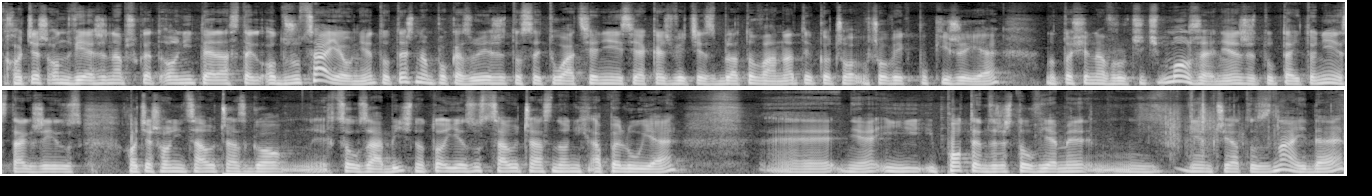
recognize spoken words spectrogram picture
Chociaż on wie, że na przykład oni teraz tego odrzucają, nie? To też nam pokazuje, że to sytuacja nie jest jakaś, wiecie, zblatowana, tylko człowiek póki żyje, no to się nawrócić może, nie? Że tutaj to nie jest tak, że Jezus, chociaż oni cały czas go chcą zabić, no to Jezus cały czas do nich apeluje, e, nie? I, I potem zresztą wiemy, nie wiem, czy ja to znajdę,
